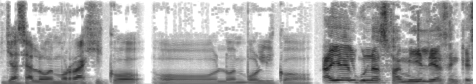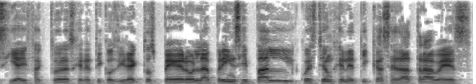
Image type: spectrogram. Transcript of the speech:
ya sea lo hemorrágico o lo embólico? Hay algunas familias en que sí hay factores genéticos directos, pero la principal cuestión genética se da a través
